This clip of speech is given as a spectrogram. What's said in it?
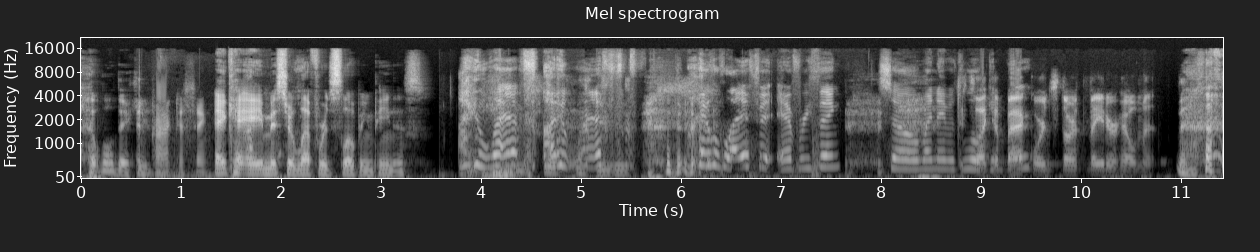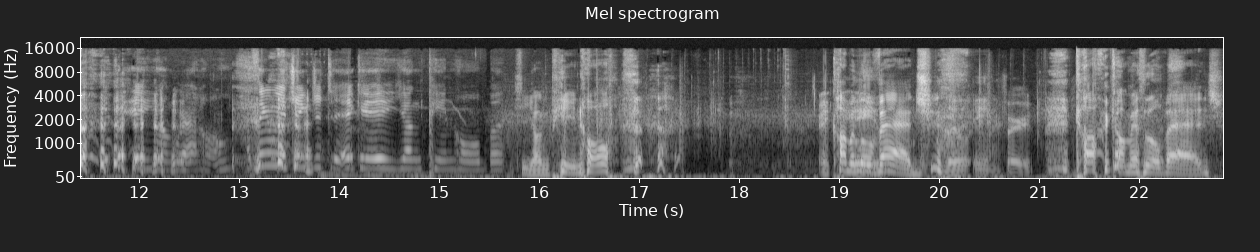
Little Dicky? Been practicing. AKA Mr. Leftward Sloping Penis. I laugh, I laugh, I laugh at everything. So my name is It's Lil like a backwards Darth Vader helmet. aka Young Rat Hole. I think I'm gonna change it to aka Young Peen Hole, but Young penal. Comment little AKA vag. Lil invert. comment, comment little badge.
